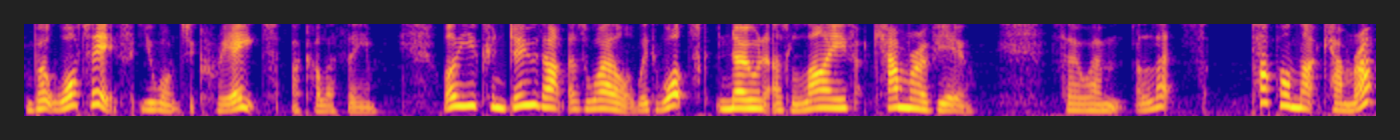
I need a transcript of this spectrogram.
But what if you want to create a colour theme? Well, you can do that as well with what's known as live camera view. So um, let's tap on that camera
